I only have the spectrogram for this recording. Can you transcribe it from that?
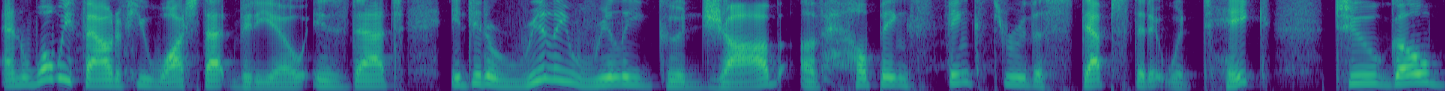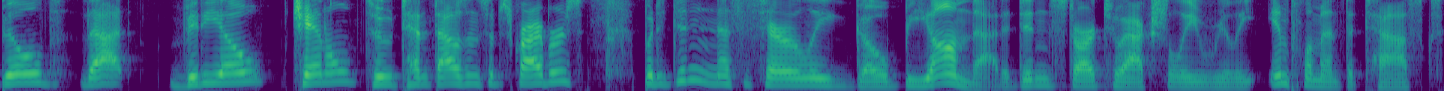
And what we found, if you watch that video, is that it did a really, really good job of helping think through the steps that it would take to go build that video channel to 10,000 subscribers, but it didn't necessarily go beyond that. It didn't start to actually really implement the tasks,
